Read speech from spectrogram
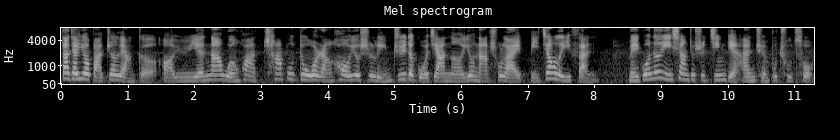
大家又把这两个啊语言呐文化差不多，然后又是邻居的国家呢，又拿出来比较了一番。美国呢一向就是经典安全不出错，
